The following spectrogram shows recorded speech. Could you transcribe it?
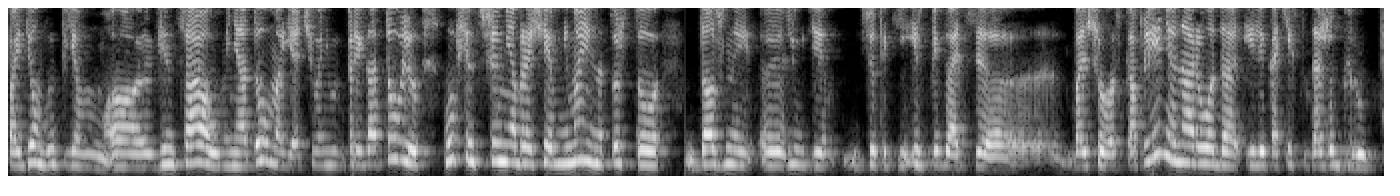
пойдем выпьем э, винца у меня дома, я чего-нибудь приготовлю. В общем, совершенно не обращая внимания на то, что должны э, люди все-таки избегать э, большого скопления народа или каких-то даже групп.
